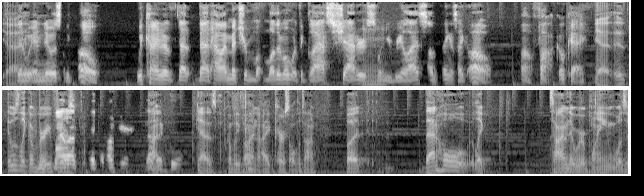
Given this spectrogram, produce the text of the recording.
Yeah, Then we, and it was like, oh, we kind of that that how I met your mother moment where the glass shatters Mhm. when you realize something. It's like, oh, oh, fuck, okay. yeah. It, it was like a very Am I allowed first. to say that on here? Cool? Yeah, it's completely fine. I curse all the time, but that whole like time that we were playing was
